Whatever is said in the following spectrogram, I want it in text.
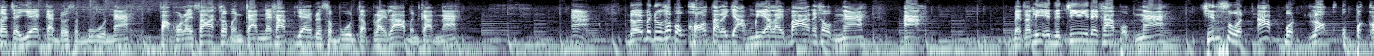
ก็จะแยกกันโดยสมบูรณ์นะ ฝั่งของไลซ่าก็เหมือนกันนะครับแยกโดยสมบูรณ์กับไลล่าเหมือนกันนะ โดยมาดูครับผมของแต่ละอย่างมีอะไรบ้างนะครับผมนะอะแบตเตอรี่เอเนจีนะครับผมนะชิ้นส่วนอัพปลดล็อกอุปก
